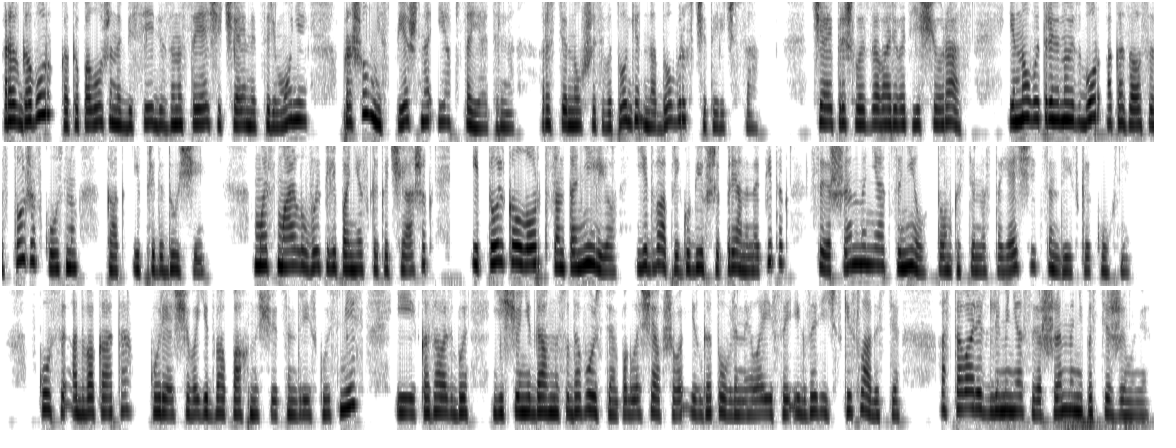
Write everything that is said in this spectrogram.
Разговор, как и положено беседе за настоящей чайной церемонией, прошел неспешно и обстоятельно, растянувшись в итоге на добрых четыре часа. Чай пришлось заваривать еще раз, и новый травяной сбор оказался столь же вкусным, как и предыдущий. Мы с Майло выпили по несколько чашек, и только лорд Сантонильо, едва пригубивший пряный напиток, совершенно не оценил тонкости настоящей цендрийской кухни. Вкусы адвоката, курящего едва пахнущую цендрийскую смесь и, казалось бы, еще недавно с удовольствием поглощавшего изготовленные Лаисой экзотические сладости, оставались для меня совершенно непостижимыми.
